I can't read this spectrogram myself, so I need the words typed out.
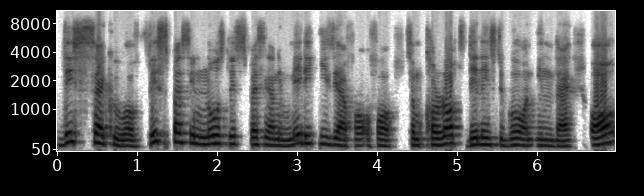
this circle of this person knows this person and it made it easier for for some corrupt dealings to go on in there or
